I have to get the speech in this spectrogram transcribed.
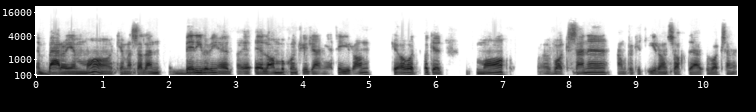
برای ما که مثلا بری ببین اعلام بکن توی جمعیت ایران که آقا okay ما واکسن همونطور که ایران ساخته واکسن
